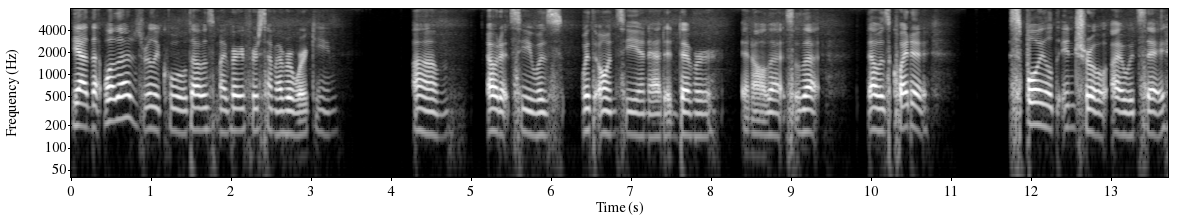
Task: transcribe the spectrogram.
Yeah, that well, that is really cool. That was my very first time ever working um, out at sea was with ONC and at Endeavour and all that. So that that was quite a spoiled intro, I would say.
